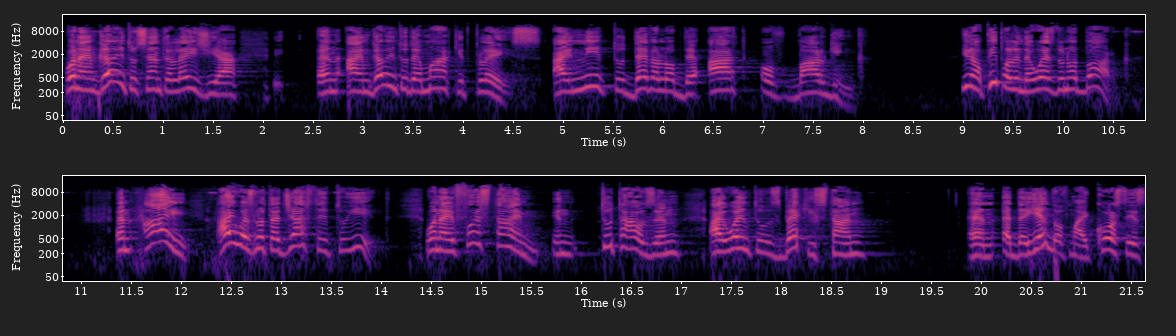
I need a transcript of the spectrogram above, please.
When I'm going to Central Asia, and I'm going to the marketplace, I need to develop the art of bargaining. You know, people in the West do not bargain. And I, I was not adjusted to it. When I first time in 2000, I went to Uzbekistan, and at the end of my courses,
